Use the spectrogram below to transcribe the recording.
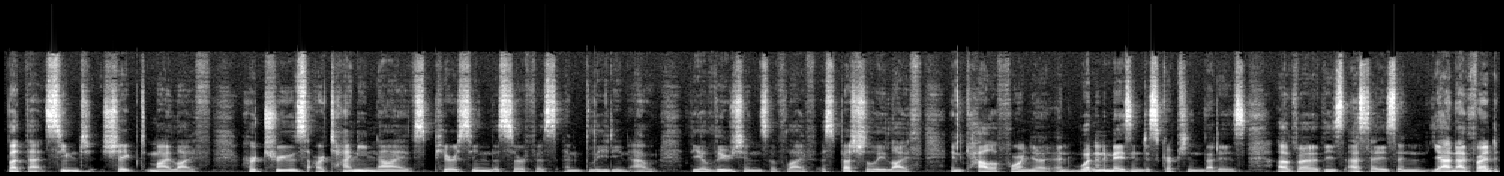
but that seemed shaped my life. Her truths are tiny knives piercing the surface and bleeding out the illusions of life, especially life in California. And what an amazing description that is of uh, these essays. And yeah, and I've read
